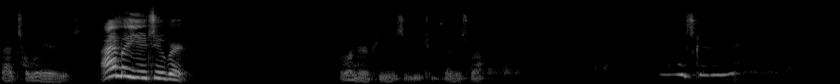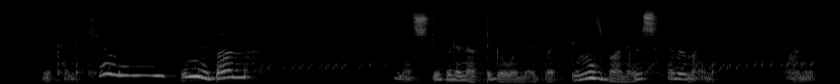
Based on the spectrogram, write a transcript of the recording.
That's hilarious. I'm a YouTuber. I wonder if he is a YouTuber as well. Whisker. You can't kill me, Dings Bun. Not stupid enough to go in there, but Dings Bun is. Never mind. Darn it.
